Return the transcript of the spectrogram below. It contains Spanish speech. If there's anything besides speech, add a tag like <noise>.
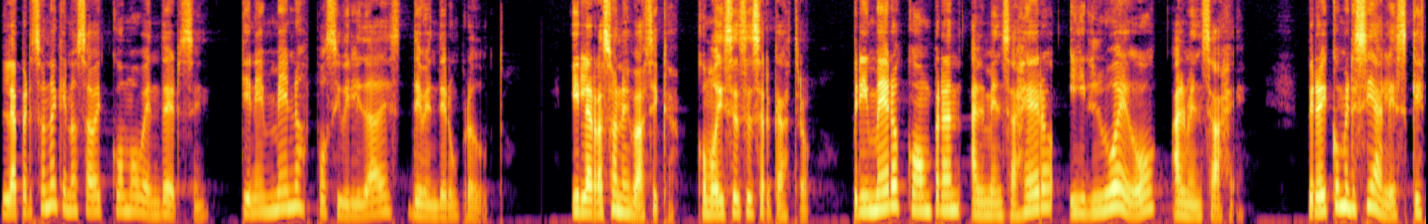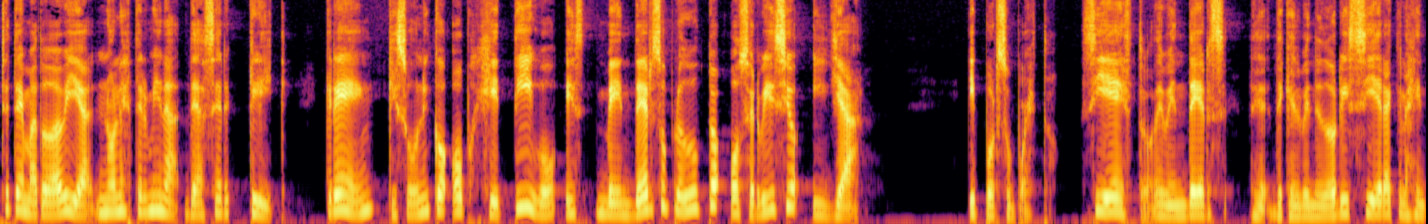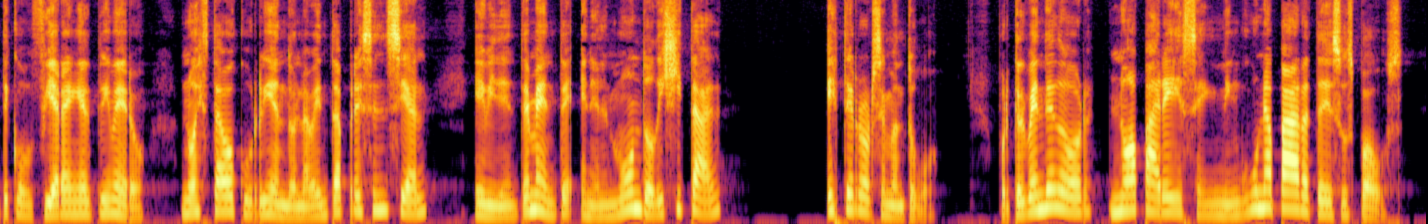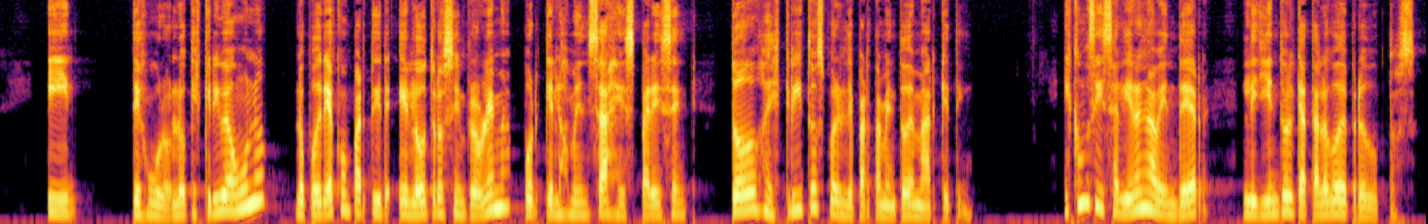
La persona que no sabe cómo venderse tiene menos posibilidades de vender un producto. Y la razón es básica, como dice César Castro. Primero compran al mensajero y luego al mensaje. Pero hay comerciales que este tema todavía no les termina de hacer clic. Creen que su único objetivo es vender su producto o servicio y ya. Y por supuesto, si esto de venderse, de, que el vendedor hiciera que la gente confiara en él primero, no estaba ocurriendo en la venta presencial, evidentemente en el mundo digital, este error se mantuvo. Porque el vendedor no aparece en ninguna parte de sus posts. Y te juro, lo que escribe uno lo podría compartir el otro sin problema porque los mensajes parecen todos escritos por el departamento de marketing. Es como si salieran a vender leyendo el catálogo de productos.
